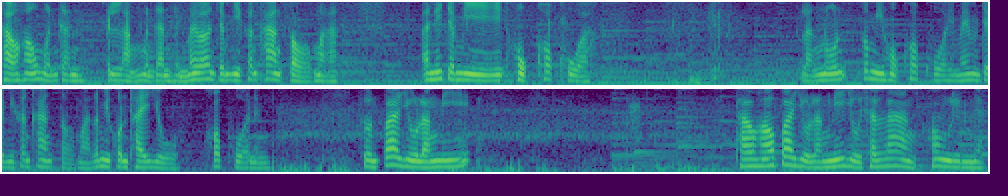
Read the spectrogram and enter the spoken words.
ทาวน์เฮาส์เหมือนกัน เป็นหลังเหมือนกัน เห็นไหมว่ามันจะมีข้างๆต่อมา อันนี้จะมีหกครอบครัว หลังนู้นก็มีหกครอบครัวเห็นไหมมันจะมีข้างๆต่อมา แล้วมีคนไทยอยู่ครอบครัวหนึ่ง ส่วนป้าอยู่หลังนี้ทาวน์เฮาส์ป้าอยู่หลังนี้อยู่ชั้นล่างห้องริมเนี่ย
